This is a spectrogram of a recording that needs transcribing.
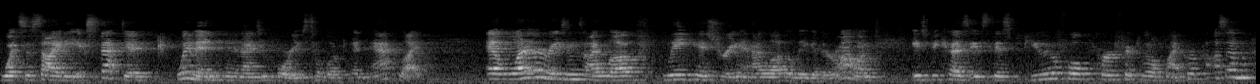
what society expected women in the 1940s to look and act like. And one of the reasons I love league history and I love a league of their own is because it's this beautiful, perfect little microcosm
